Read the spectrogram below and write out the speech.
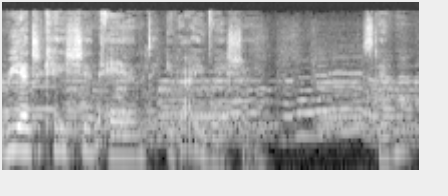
re education and evaluation. Stay woke.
